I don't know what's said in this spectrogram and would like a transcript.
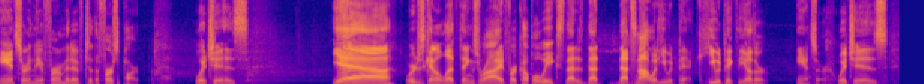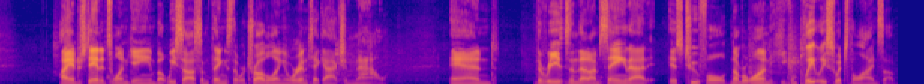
answer in the affirmative to the first part, which is, yeah, we're just going to let things ride for a couple weeks. That is that that's not what he would pick. He would pick the other answer, which is I understand it's one game, but we saw some things that were troubling and we're going to take action now. And the reason that I'm saying that is twofold. Number one, he completely switched the lines up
